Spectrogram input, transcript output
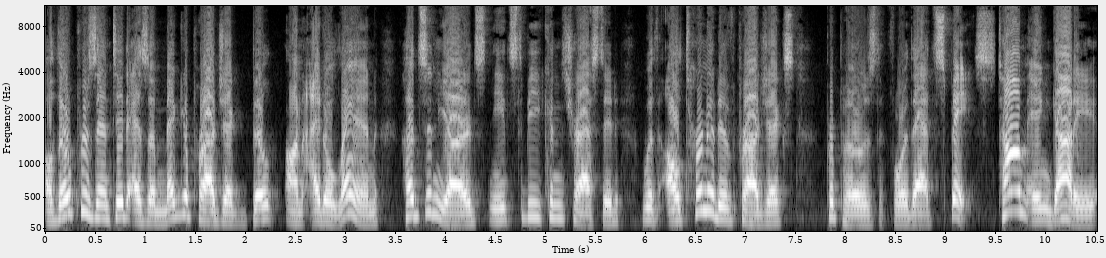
Although presented as a mega project built on idle land, Hudson Yards needs to be contrasted with alternative projects proposed for that space. Tom Angotti,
